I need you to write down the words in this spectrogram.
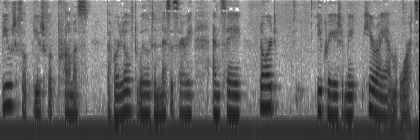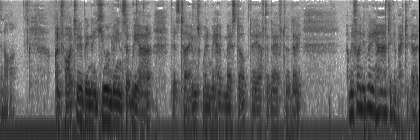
beautiful, beautiful promise that we're loved, willed, and necessary, and say, Lord, you created me. Here I am, warts and all. Unfortunately, being the human beings that we are, there's times when we have messed up day after day after day, and we find it very hard to get back to God.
